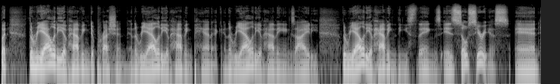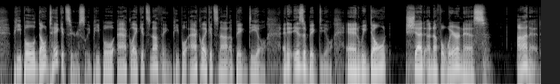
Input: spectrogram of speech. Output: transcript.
But the reality of having depression and the reality of having panic and the reality of having anxiety, the reality of having these things is so serious and people don't take it seriously. People act like it's nothing. People act like it's not a big deal. And it is a big deal. And we don't shed enough awareness on it.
